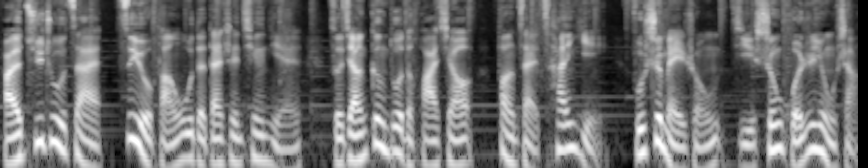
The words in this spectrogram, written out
而居住在自有房屋的单身青年则将更多的花销放在餐饮、服饰美容及生活日用上。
